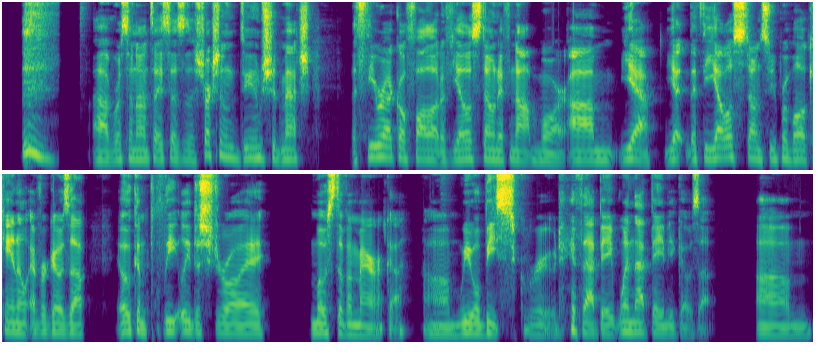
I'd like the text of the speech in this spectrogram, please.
uh, Rosanante says the destruction of Doom should match the theoretical fallout of Yellowstone, if not more. Um, yeah, yeah. If the Yellowstone supervolcano ever goes up, it will completely destroy most of America. Um, we will be screwed if that when that baby goes up. Um,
